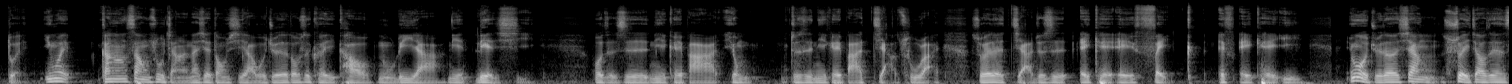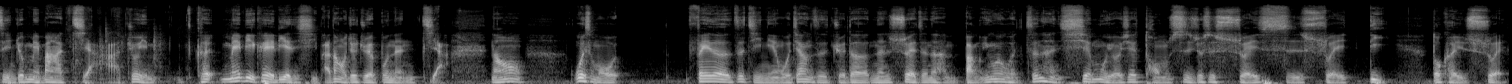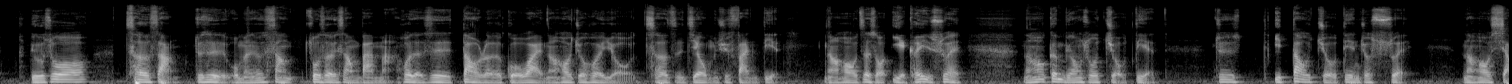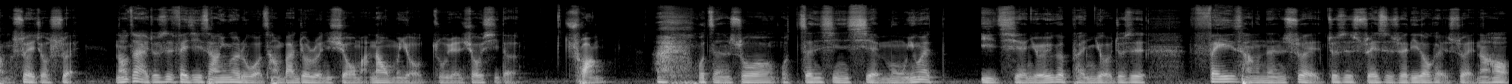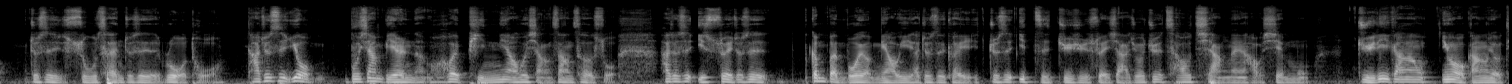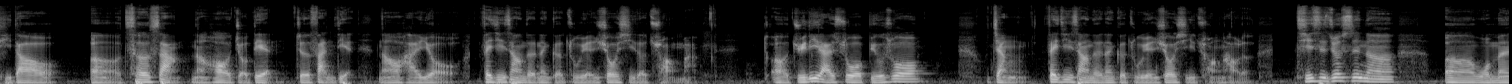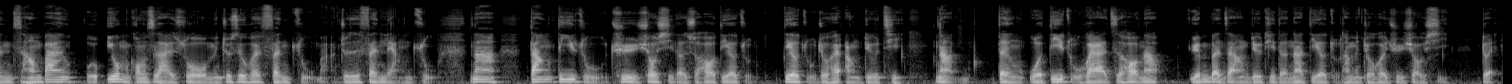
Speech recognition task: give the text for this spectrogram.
对，因为刚刚上述讲的那些东西啊，我觉得都是可以靠努力啊练练习，或者是你也可以把它用，就是你也可以把它假出来。所谓的假就是 A K A fake，F A K E。因为我觉得像睡觉这件事情就没办法假，就也可 maybe 可以练习吧，但我就觉得不能假。然后为什么我飞了这几年，我这样子觉得能睡真的很棒？因为我真的很羡慕有一些同事，就是随时随地都可以睡。比如说车上，就是我们就上坐车去上班嘛，或者是到了国外，然后就会有车子接我们去饭店，然后这时候也可以睡。然后更不用说酒店，就是。一到酒店就睡，然后想睡就睡，然后再来就是飞机上，因为如果长班就轮休嘛，那我们有组员休息的床。唉，我只能说我真心羡慕，因为以前有一个朋友就是非常能睡，就是随时随地都可以睡，然后就是俗称就是骆驼，他就是又不像别人会频尿会想上厕所，他就是一睡就是。根本不会有尿意，他就是可以，就是一直继续睡下去，我觉得超强哎，好羡慕。举例刚刚，因为我刚刚有提到，呃，车上，然后酒店就是饭店，然后还有飞机上的那个组员休息的床嘛。呃，举例来说，比如说讲飞机上的那个组员休息床好了，其实就是呢，呃，我们航班，我以我们公司来说，我们就是会分组嘛，就是分两组。那当第一组去休息的时候，第二组。第二组就会 on duty，那等我第一组回来之后，那原本在 on duty 的那第二组他们就会去休息，对。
